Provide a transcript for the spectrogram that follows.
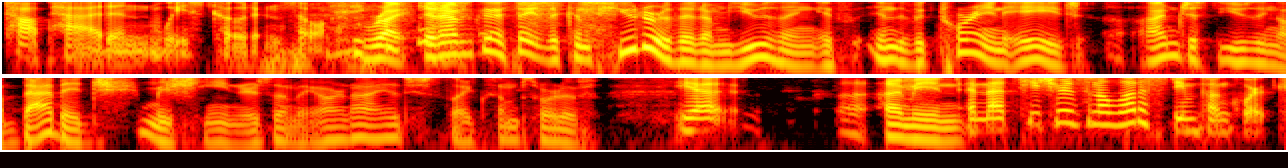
top hat and waistcoat and so on. right, and I was going to say the computer that I'm using, if in the Victorian age, I'm just using a Babbage machine or something, aren't I? Just like some sort of. Yeah, Uh, I mean, and that features in a lot of steampunk work.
